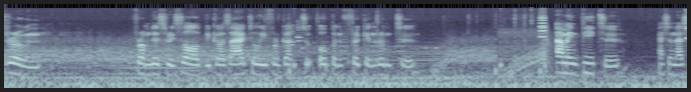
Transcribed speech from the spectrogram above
drone from this result because I actually forgot to open freaking room 2. I mean D2 as soon as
